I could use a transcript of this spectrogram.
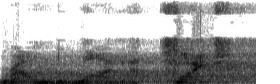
Round one, fight!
